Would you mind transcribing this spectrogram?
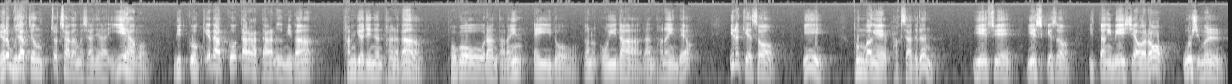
여러분 무작정 쫓아간 것이 아니라 이해하고 믿고 깨닫고 따라갔다라는 의미가 담겨져 있는 단어가 보고란 단어인 에이도 또는 오이다라는 단어인데요. 이렇게 해서 이 동방의 박사들은 예수의 예수께서 이 땅의 메시아로 오심을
